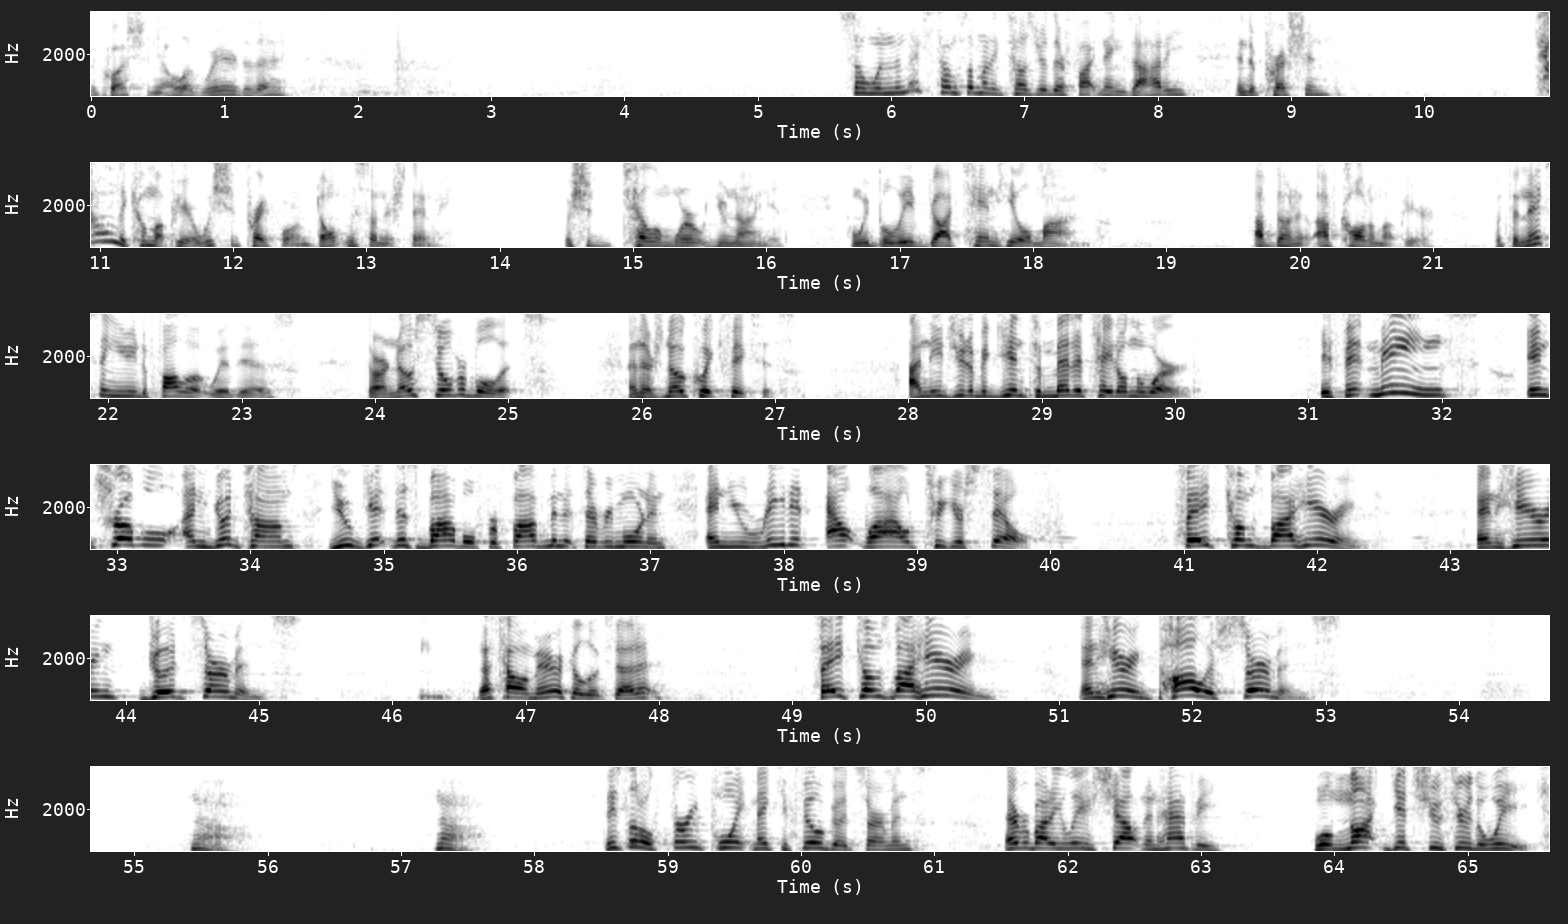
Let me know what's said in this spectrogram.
A question. Y'all look weird today. So, when the next time somebody tells you they're fighting anxiety and depression, tell them to come up here. We should pray for them. Don't misunderstand me. We should tell them we're united and we believe God can heal minds. I've done it, I've called them up here. But the next thing you need to follow it with is there are no silver bullets and there's no quick fixes. I need you to begin to meditate on the word. If it means in trouble and good times, you get this Bible for five minutes every morning and you read it out loud to yourself. Faith comes by hearing, and hearing good sermons. That's how America looks at it. Faith comes by hearing, and hearing polished sermons. No. No. These little three point make you feel good sermons, everybody leaves shouting and happy, will not get you through the week.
